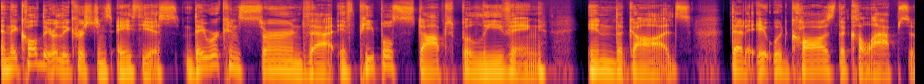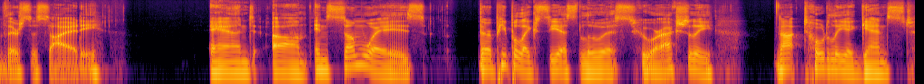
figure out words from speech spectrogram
and they called the early Christians atheists. They were concerned that if people stopped believing in the gods, that it would cause the collapse of their society. And um, in some ways, there are people like C.S. Lewis who are actually not totally against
